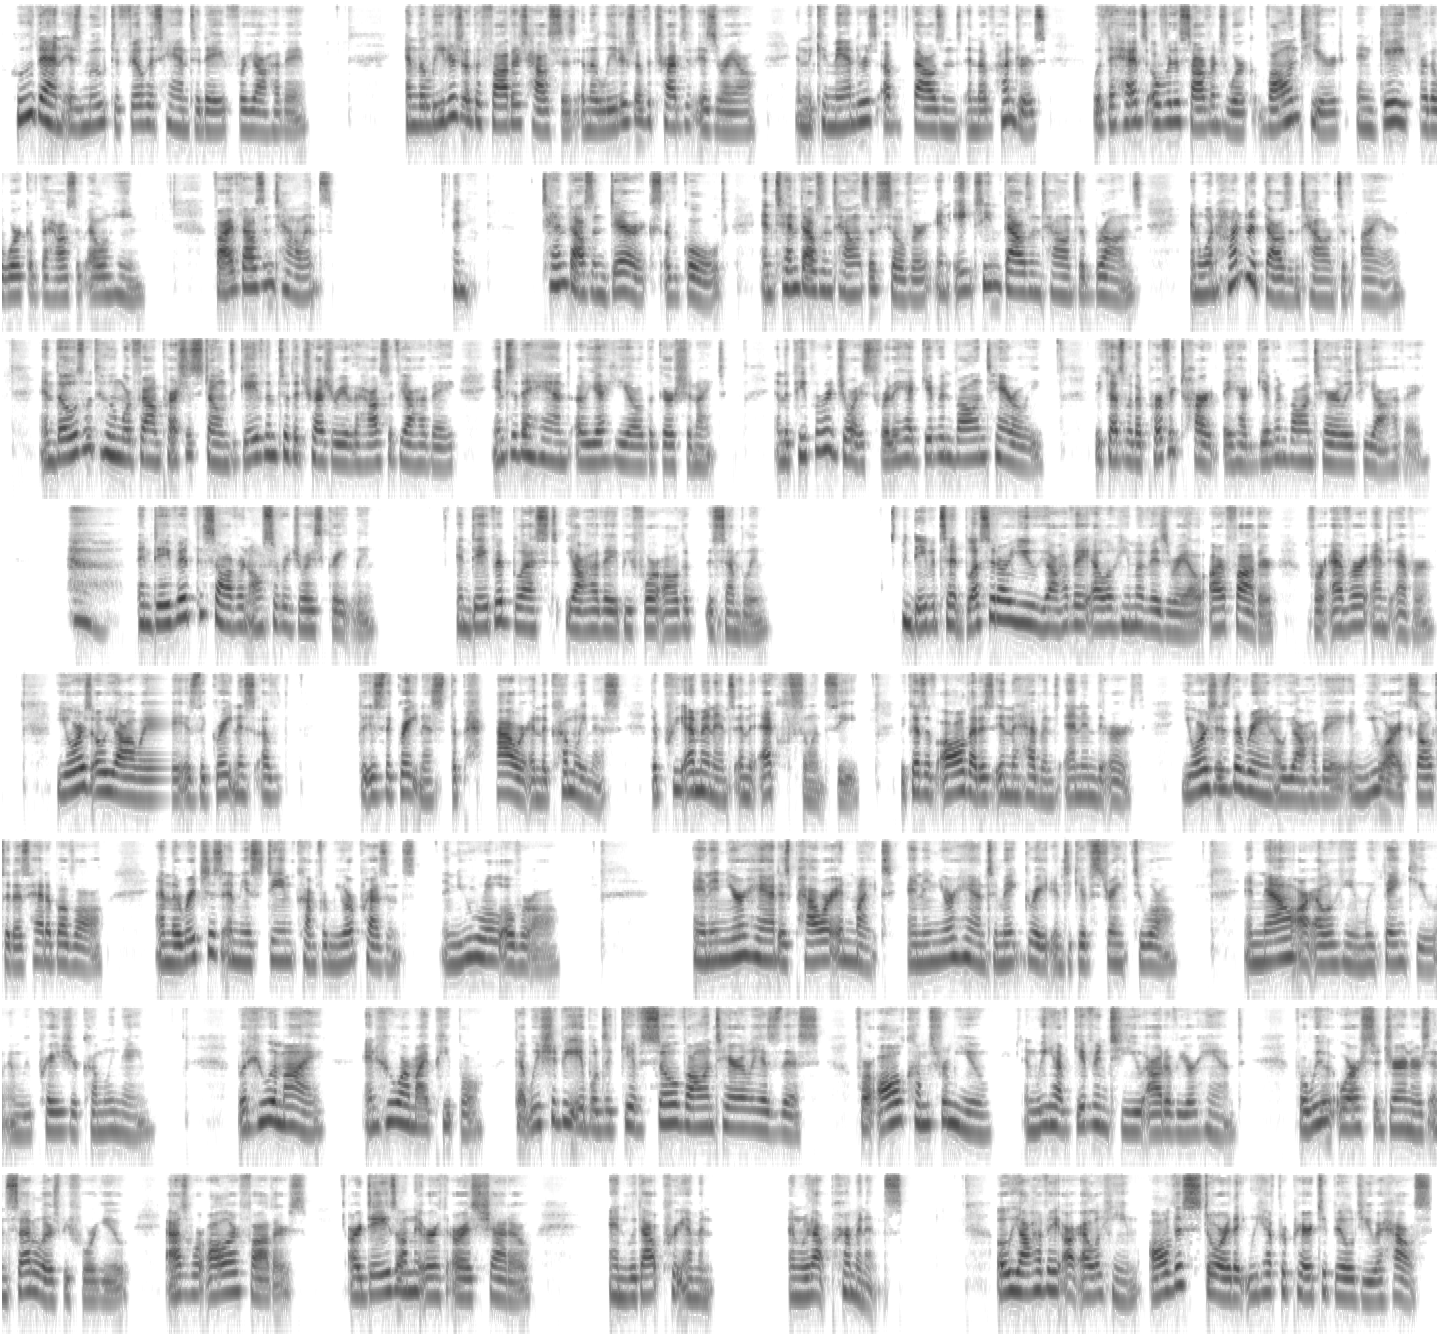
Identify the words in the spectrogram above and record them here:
Who then is moved to fill his hand today for Yahweh? And the leaders of the fathers' houses, and the leaders of the tribes of Israel, and the commanders of thousands and of hundreds, with the heads over the sovereign's work, volunteered and gave for the work of the house of Elohim five thousand talents, and ten thousand darics of gold, and ten thousand talents of silver, and eighteen thousand talents of bronze, and one hundred thousand talents of iron. And those with whom were found precious stones gave them to the treasury of the house of Yahweh into the hand of Yehiel the Gershonite. And the people rejoiced, for they had given voluntarily, because with a perfect heart they had given voluntarily to Yahweh. and David the sovereign also rejoiced greatly. And David blessed Yahweh before all the assembly. And David said, Blessed are you, Yahweh Elohim of Israel, our Father, forever and ever. Yours, O Yahweh, is the greatness of is the greatness, the power, and the comeliness, the preeminence and the excellency, because of all that is in the heavens and in the earth. Yours is the reign, O Yahweh, and you are exalted as head above all. And the riches and the esteem come from your presence, and you rule over all. And in your hand is power and might, and in your hand to make great and to give strength to all. And now, our Elohim, we thank you and we praise your comely name. But who am I, and who are my people, that we should be able to give so voluntarily as this? For all comes from you, and we have given to you out of your hand. For we were sojourners and settlers before you, as were all our fathers. Our days on the earth are as shadow, and without preeminent and without permanence. O Yahweh our Elohim, all this store that we have prepared to build you a house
